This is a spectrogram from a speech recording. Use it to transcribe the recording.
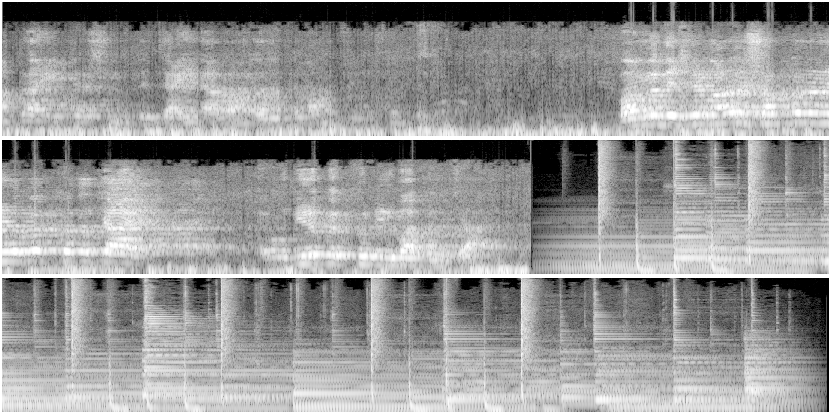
আমরা এটা শুনতে চাই না, বাংলাদেশের মানুষ বাংলাদেশের মানুষ সম্পূর্ণ নিরপেক্ষতা চায় এবং নিরপেক্ষ নির্বাচন চায়।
